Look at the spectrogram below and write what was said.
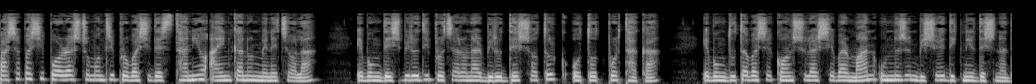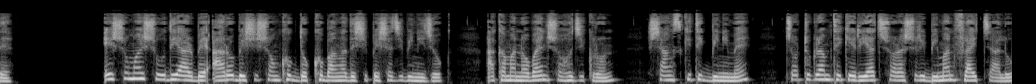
পাশাপাশি পররাষ্ট্রমন্ত্রী প্রবাসীদের স্থানীয় আইনকানুন মেনে চলা এবং দেশবিরোধী প্রচারণার বিরুদ্ধে সতর্ক ও তৎপর থাকা এবং দূতাবাসের কনসুলার সেবার মান উন্নয়ন বিষয়ে দিকনির্দেশনা দেয়। এ সময় সৌদি আরবে আরও বেশি সংখ্যক দক্ষ বাংলাদেশি পেশাজীবী নিযোগ, আকামা নবায়ন সহজীকরণ, সাংস্কৃতিক বিনিময়, চট্টগ্রাম থেকে রিয়াদ সরাসরি বিমান ফ্লাইট চালু,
